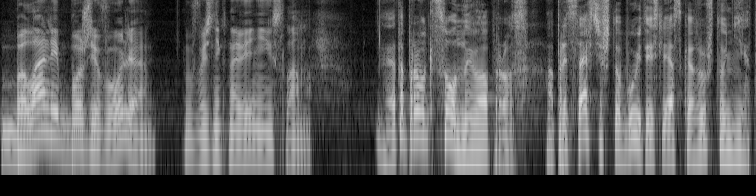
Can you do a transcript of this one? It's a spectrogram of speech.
Была ли Божья воля в возникновении ислама? Это провокационный вопрос. А представьте, что будет, если я скажу, что нет.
